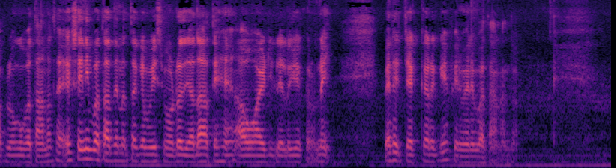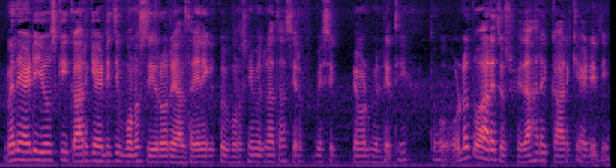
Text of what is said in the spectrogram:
आप लोगों को बताना था। ऐसे नहीं बता देना था कि भाई इसमें ऑर्डर ज़्यादा आते हैं, आओ आईडी ले लो, ये करो। नहीं, पहले चेक करके फिर मैंने बताना था। मैंने आईडी यूज़ की कार की आईडी थी बोनस ज़ीरो रियाल था, यानी कि कोई बोनस नहीं मिल रहा था, सिर्फ़ बेसिक पेमेंट मिल रही थी। तो ऑर्डर तो आ रहे थे उस पर हर एक कार की आईडी थी।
